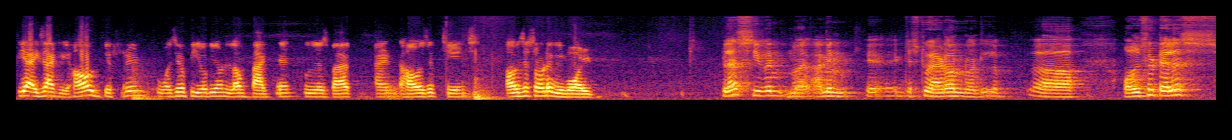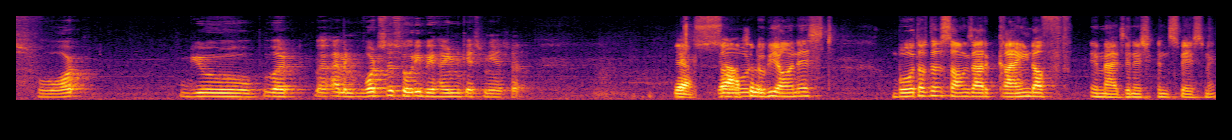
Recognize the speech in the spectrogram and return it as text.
yeah, exactly. How different was your POV on love back then, two years back, and how has it changed? How has it sort of evolved? Plus, even I mean, uh, just to add on, matlab, uh, also tell us what you were. I mean, what's the story behind Kiss Me as well? Yeah, So yeah, to be honest, both of the songs are kind of imagination space में.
